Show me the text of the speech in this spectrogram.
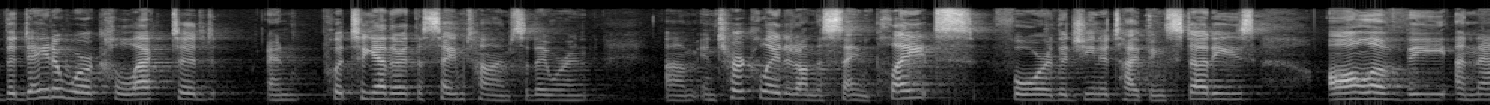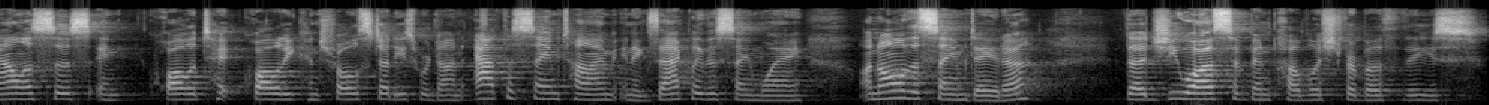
the data were collected and put together at the same time. So they were in, um, intercalated on the same plates for the genotyping studies. All of the analysis and quality, quality control studies were done at the same time in exactly the same way on all the same data. The GWAS have been published for both of these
